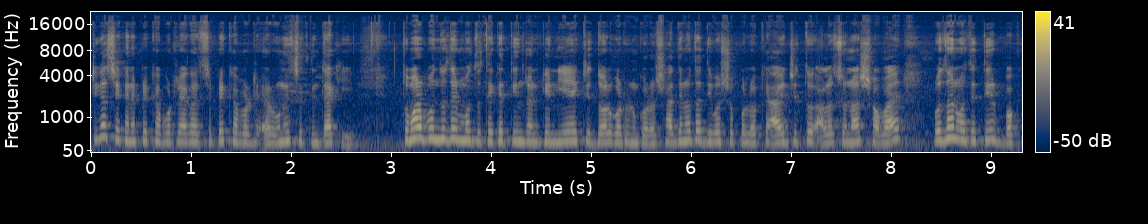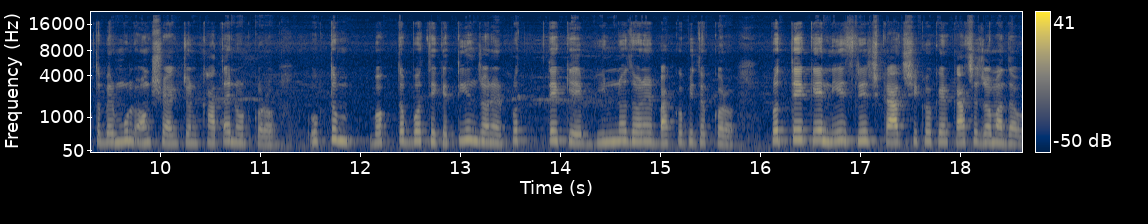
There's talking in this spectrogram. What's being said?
ঠিক আছে? এখানে প্রেক্ষাপট লেখা হচ্ছে প্রেক্ষাপট অনুচ্ছেদ কিন্তু একই। তোমার বন্ধুদের মধ্য থেকে তিনজনকে নিয়ে একটি দল গঠন করো। স্বাধীনতা দিবস উপলক্ষে আয়োজিত আলোচনা সভায় প্রধান অতিথির বক্তব্যের মূল অংশ একজন খাতায় নোট করো। উক্ত বক্তব্য থেকে তিনজনের প্রত্যেকে ভিন্ন ধরনের বাক্য পৃথক করো। প্রত্যেকে নিজ নিজ কাজ শিক্ষকের কাছে জমা দাও।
